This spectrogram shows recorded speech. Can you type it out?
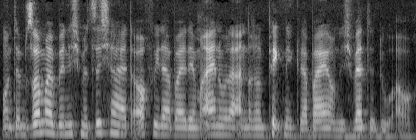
Und im Sommer bin ich mit Sicherheit auch wieder bei dem einen oder anderen Picknick dabei und ich wette, du auch.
